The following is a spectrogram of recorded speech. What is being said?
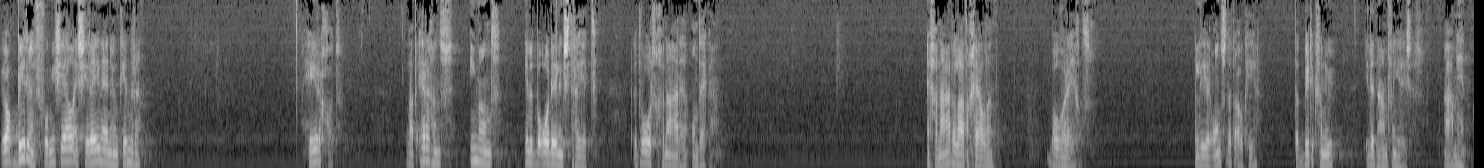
u ook bidden voor Michel en Sirene en hun kinderen. Heere God, laat ergens iemand in het beoordelingstraject het woord genade ontdekken. En genade laten gelden boven regels. En leer ons dat ook, Heer. Dat bid ik van u in de naam van Jezus. Amen.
